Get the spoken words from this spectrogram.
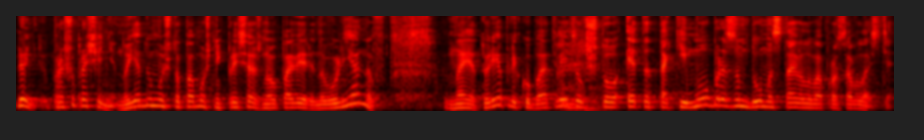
Лень, прошу прощения, но я думаю, что помощник присяжного поверенного Ульянов на эту реплику бы ответил, что это таким образом Дума ставила вопрос о власти.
